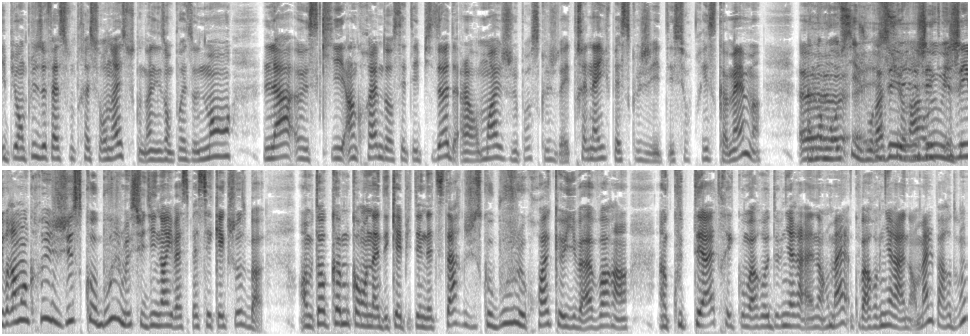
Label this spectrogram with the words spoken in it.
et puis en plus de façon très sournoise, parce qu'on a des empoisonnements, là, euh, ce qui est incroyable dans cet épisode, alors moi, je pense que je dois être très naïve parce que j'ai été surprise quand même. ah non, moi aussi, je vous rassure. Hein, j'ai vraiment cru jusqu'au bout, je me suis dit non, il va se passer quelque chose. Bah, en même temps, comme quand on a décapité Ned Stark, jusqu'au bout, je crois qu'il va avoir un, un, coup de théâtre et qu'on va redevenir à la normale, qu'on va revenir à la normale, pardon.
